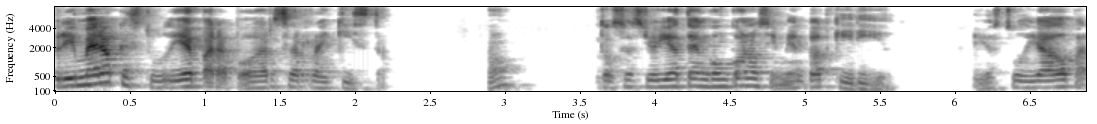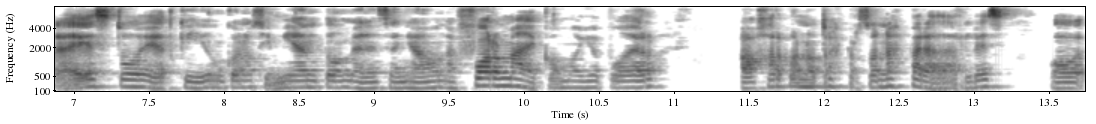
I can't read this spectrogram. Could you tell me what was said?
primero que estudié para poder ser reikista, ¿no? Entonces yo ya tengo un conocimiento adquirido. Yo he estudiado para esto, he adquirido un conocimiento, me han enseñado una forma de cómo yo poder trabajar con otras personas para darles o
